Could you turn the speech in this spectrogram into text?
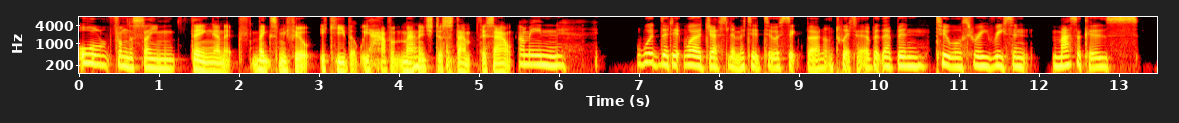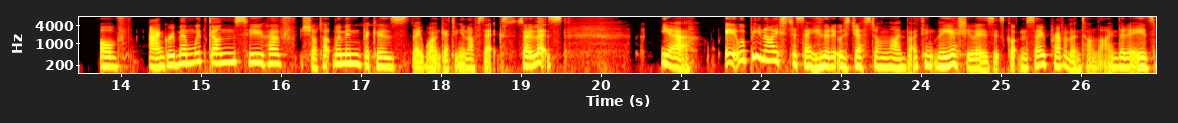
all from the same thing and it makes me feel icky that we haven't managed to stamp this out. I mean, would that it were just limited to a sick burn on Twitter, but there have been two or three recent massacres of angry men with guns who have shot up women because they weren't getting enough sex. So let's, yeah, it would be nice to say that it was just online, but I think the issue is it's gotten so prevalent online that it is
